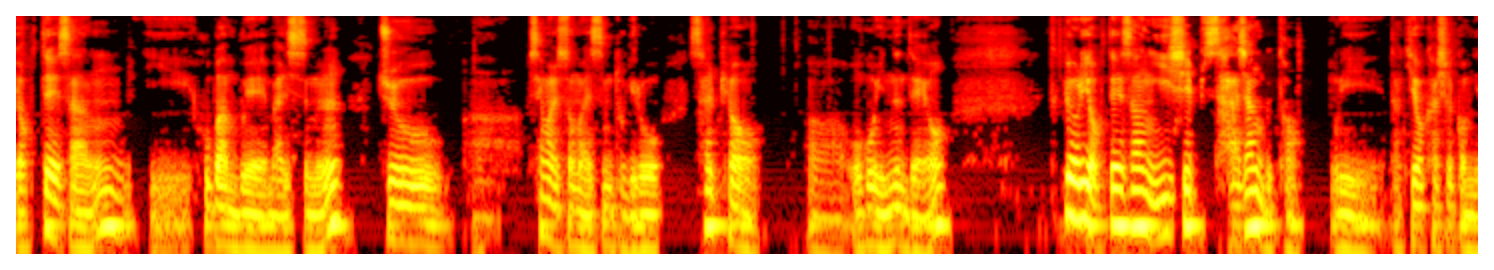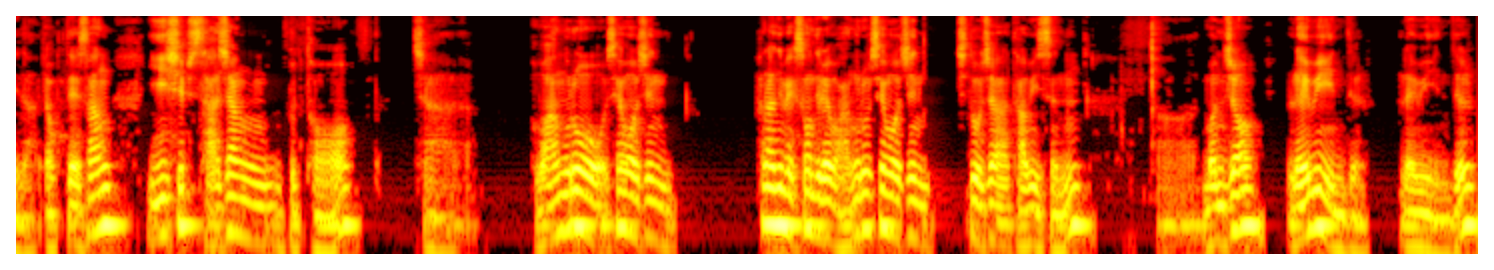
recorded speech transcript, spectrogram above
역대상 이 후반부의 말씀을 쭉 어, 생활 속 말씀 두기로 살펴오고 어, 있는데요. 특별히 역대상 24장부터 우리 다 기억하실 겁니다. 역대상 24장부터 자 왕으로 세워진 하나님 백성들의 왕으로 세워진 지도자 다윗은 어, 먼저 레위인들 레위인들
